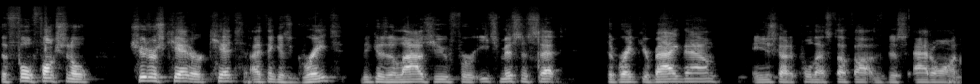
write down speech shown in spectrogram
the full functional shooters kit or kit i think is great because it allows you for each mission set to break your bag down, and you just got to pull that stuff out and just add on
